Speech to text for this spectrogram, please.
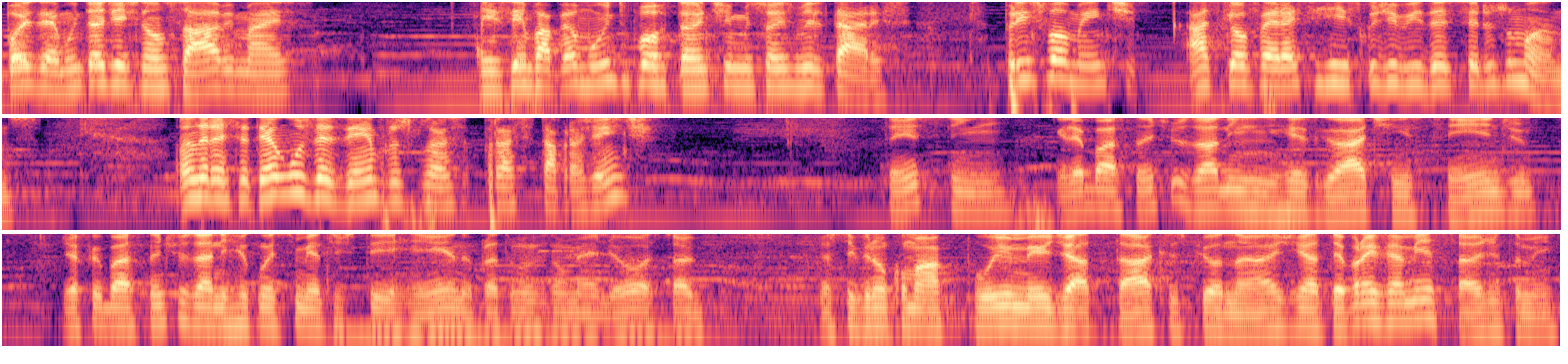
Pois é, muita gente não sabe, mas eles têm um papel muito importante em missões militares, principalmente as que oferecem risco de vida de seres humanos. André, você tem alguns exemplos para citar pra gente? Tenho sim. Ele é bastante usado em resgate, incêndio. Já foi bastante usado em reconhecimento de terreno para ter uma visão melhor, sabe? Já se viram como apoio meio de ataques, espionagem até para enviar mensagem também.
